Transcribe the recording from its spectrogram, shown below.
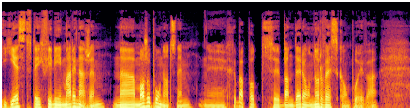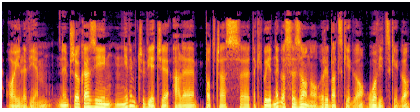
jest w tej chwili marynarzem na Morzu Północnym, e, chyba pod banderą norweską pływa, o ile wiem. Przy okazji, nie wiem czy wiecie, ale podczas e, takiego jednego sezonu rybackiego, łowieckiego,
